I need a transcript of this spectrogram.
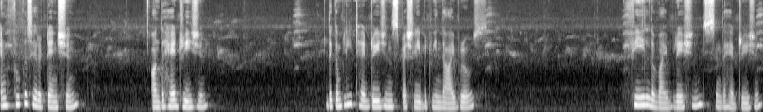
And focus your attention on the head region, the complete head region, especially between the eyebrows. Feel the vibrations in the head region.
